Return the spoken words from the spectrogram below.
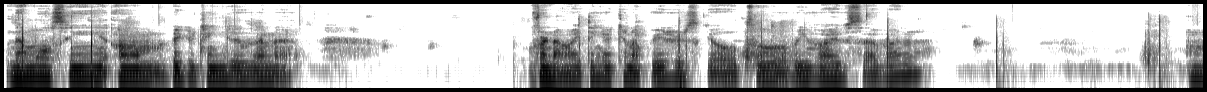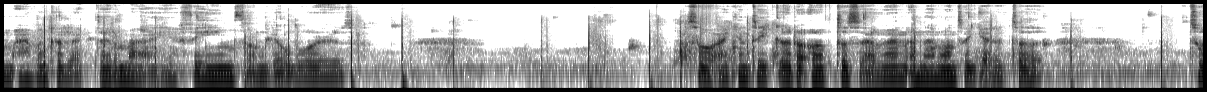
then we'll see um, bigger changes in it. For now, I think I can upgrade her skill to Revive 7. Um, I haven't collected my fame from Guild Wars. So I can take it up to 7 and then once I get it to to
